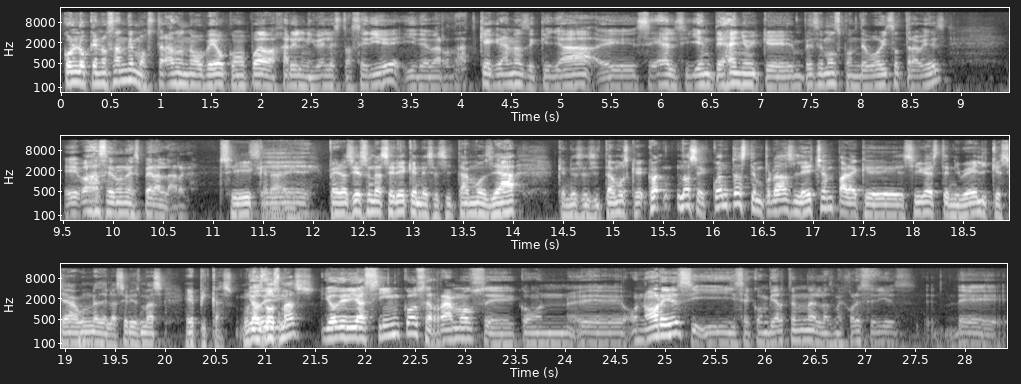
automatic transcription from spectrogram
Con lo que nos han demostrado no veo cómo pueda bajar el nivel esta serie y de verdad qué ganas de que ya eh, sea el siguiente año y que empecemos con The Voice otra vez. Eh, va a ser una espera larga. Sí, Sí. caray. Pero sí es una serie que necesitamos ya, que necesitamos que... No sé, ¿cuántas temporadas le echan para que siga este nivel y que sea una de las series más épicas? Yo ¿Unas dos más? Yo diría cinco, cerramos eh, con eh, honores y, se convierte en una de las mejores series de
